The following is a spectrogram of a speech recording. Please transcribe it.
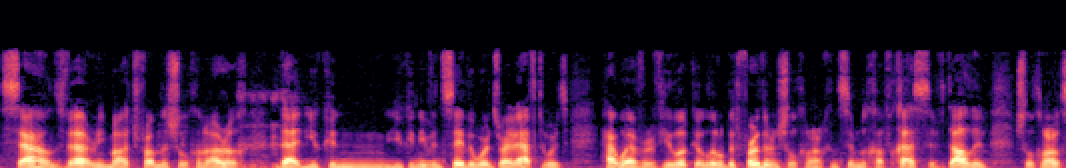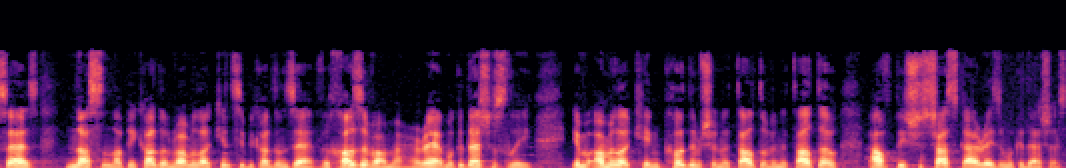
Sounds very much from the Shulchan Aruch that you can you can even say the words right afterwards. However, if you look a little bit further in Shulchan Aruch in Simon Chav Ches, if Dalid, Shulchan Aruch says, "Nasan la pikadon, ramela kinsi pikadon zeh, v'chazav amar harei mukadeshes li, im kin kodim shenatalto v'natalto, alf pishaska harei mukadeshes."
